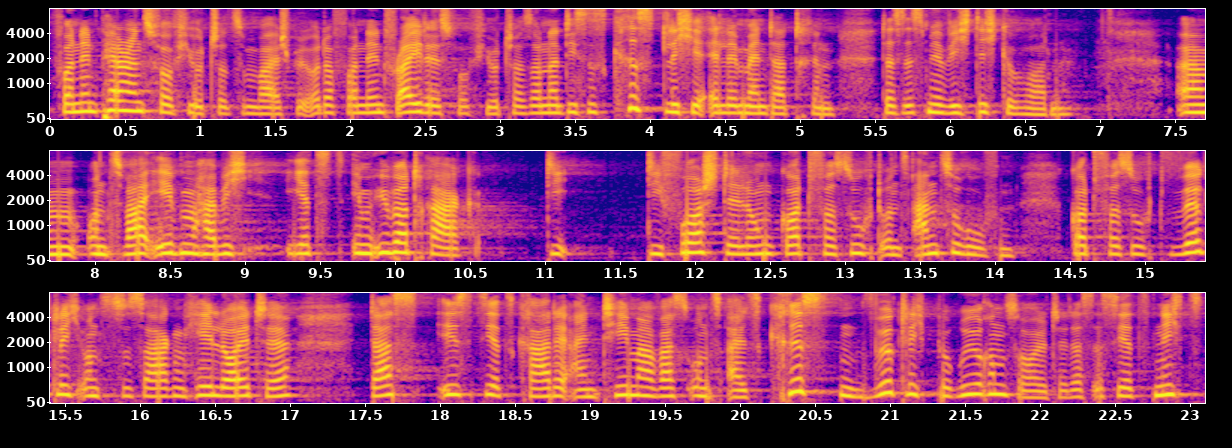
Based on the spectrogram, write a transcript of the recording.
von den Parents for Future zum Beispiel oder von den Fridays for Future, sondern dieses christliche Element da drin, das ist mir wichtig geworden. Ähm, und zwar eben habe ich jetzt im Übertrag die Vorstellung, Gott versucht uns anzurufen. Gott versucht wirklich uns zu sagen, hey Leute, das ist jetzt gerade ein Thema, was uns als Christen wirklich berühren sollte. Das ist jetzt nichts,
